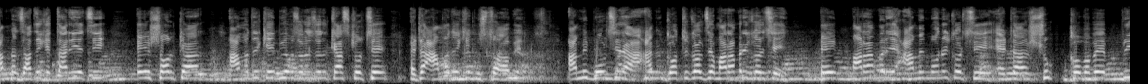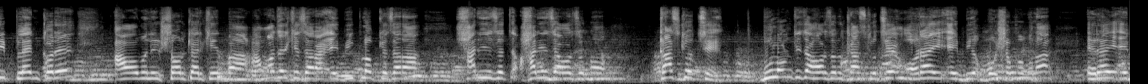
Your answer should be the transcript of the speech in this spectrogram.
আমরা যাদেরকে তাড়িয়েছি, এই সরকার আমাদেরকে এই বিভাজনের জন্য কাজ করছে, এটা আমাদেরকে বুঝতে হবে। আমি বলছি না, আমি গতকাল যে মারামারি করেছে, এই মারামারি আমি মনে করছি এটা সূক্ষ্মভাবে প্রি প্ল্যান করে আওয়ামী লীগ সরকার কিংবা আমাদেরকে যারা, এই বিপ্লবকে যারা হারিয়ে যেতে, হারিয়ে যাওয়ার জন্য কাজ করছে বুলন্দিত হওয়ার জন্য কাজ করছে, ওরাই এই বৈষম্যগুলা, এরাই এই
